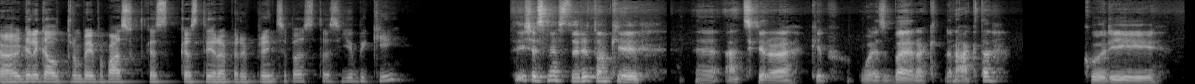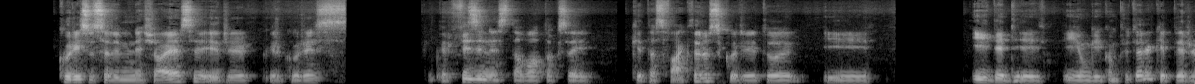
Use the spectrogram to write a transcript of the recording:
Gali gal trumpai papasakoti, kas, kas tai yra per principas, tas YubiKey? Tai iš esmės turi tokį e, atskirą kaip USB raktą, kurį, kurį su savimi nešiojasi ir, ir kuris kaip ir fizinis tavo toksai kitas faktorius, kurį tu į įdedi įjungi į kompiuterį, kaip ir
